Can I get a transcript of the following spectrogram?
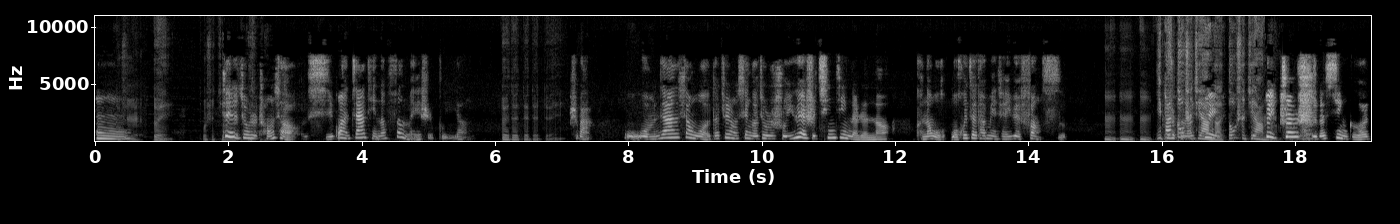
嗯，是对，都是这个就是从小习惯家庭的氛围是不一样的，对对对对对，是吧？我我们家像我的这种性格，就是属于越是亲近的人呢，可能我我会在他面前越放肆，嗯嗯嗯，一般都是这样的，都是这样的。最真实的性格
